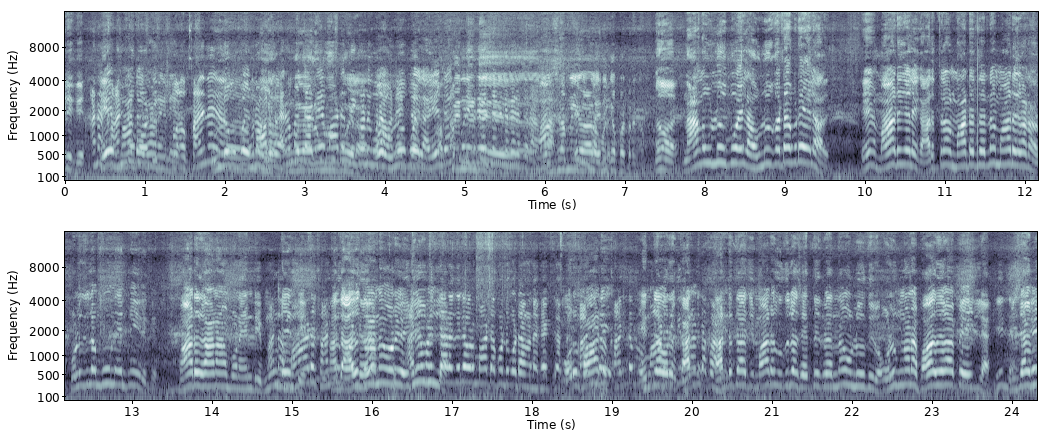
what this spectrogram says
இருக்கு. கண்டு மாட்டை காணையில போயிடலாம். நாங்க உள்ளுக்கு போயிடலாம். உள்ளுக்கு கட்ட விட ஏன் மாடு கிடையாது அடுத்த நாள் மாட்டை தேடினா மாடு காணாது பொழுதுல மூணு என்ட்ரி இருக்கு. மாடு காணாம போன என்ட்ரி மூணு என்ட்ரி அந்த அதுக்கான ஒரு ஒரு மாட்டை கொண்டு tractorல. ஒரு மாடு எந்த ஒரு. கண்டுதாச்சி மாடு உதுல செத்துக்கிறதா உள்ளுக்கு ஒழுங்கான பாதுகாப்பே இல்ல. நிஜாமே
